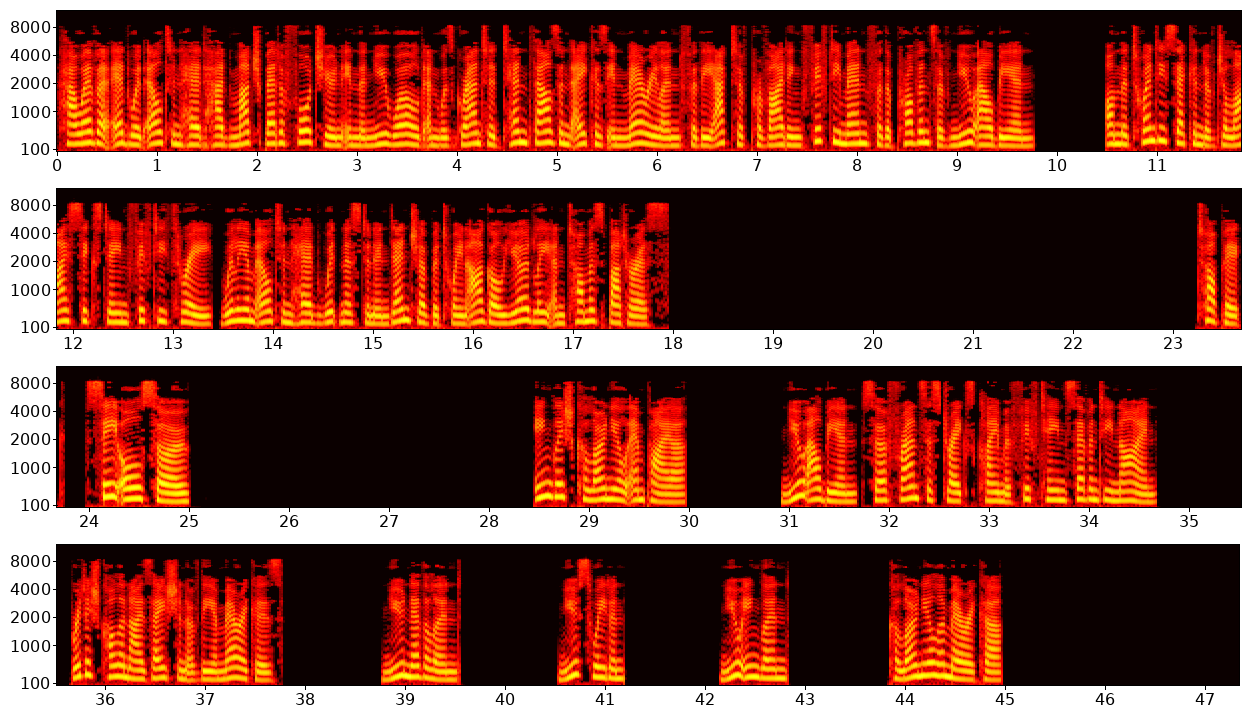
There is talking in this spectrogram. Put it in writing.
However Edward Eltonhead had much better fortune in the New World and was granted 10,000 acres in Maryland for the act of providing 50 men for the province of New Albion. On the 22nd of July 1653, William Eltonhead witnessed an indenture between Argoll Yeardley and Thomas Butterus. See also English colonial empire New Albion Sir Francis Drake's claim of 1579 British colonisation of the Americas New Netherland New Sweden New England Colonial America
